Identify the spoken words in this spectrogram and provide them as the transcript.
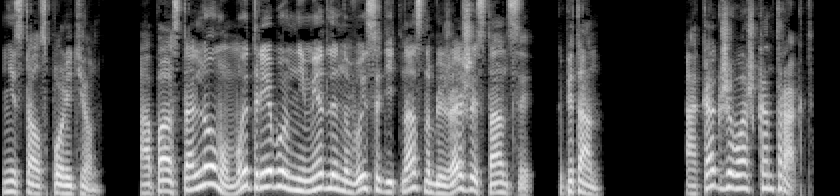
Не стал спорить он. А по остальному мы требуем немедленно высадить нас на ближайшей станции. Капитан. А как же ваш контракт?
